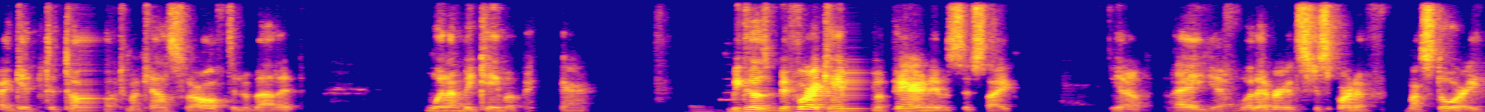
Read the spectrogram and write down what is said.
I get to talk to my counselor often about it when I became a parent. Mm. Because before I became a parent, it was just like, you know, hey, yeah, whatever. It's just part of my story.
